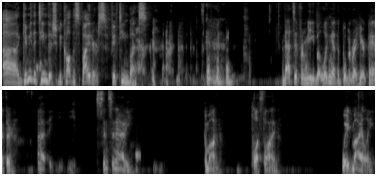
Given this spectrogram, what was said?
uh, give me the team that should be called the Spiders. 15 bucks. That's it for me. But looking at the board right here, Panther, uh, Cincinnati. Come on, plus line. Wade Miley,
